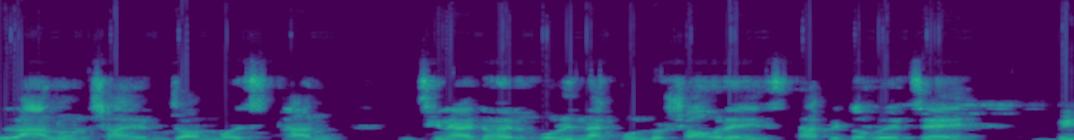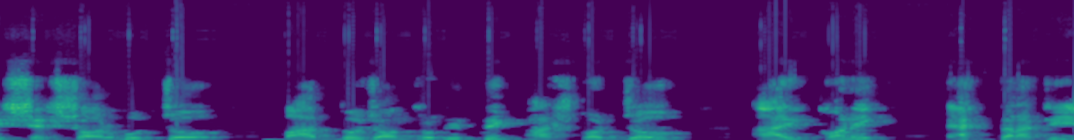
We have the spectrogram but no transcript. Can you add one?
লালন শাহের জন্মস্থান ঝিনাইদহের হরিণাকুণ্ড শহরে স্থাপিত হয়েছে বিশ্বের সর্বোচ্চ বাদ্যযন্ত্র ভিত্তিক ভাস্কর্য আইকনিক একতারাটি।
